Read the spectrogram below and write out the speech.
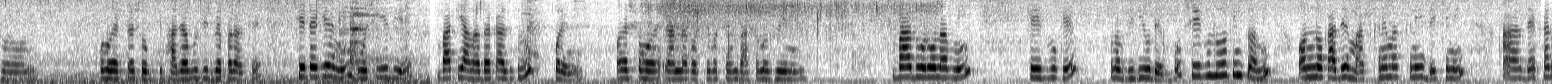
ধরুন, কোনো একটা সবজি ভাজাভুজির ব্যাপার আছে, সেটাকে আমি বসিয়ে দিয়ে বাকি আলাদা কাজগুলো করে নিই। অনেক সময় রান্না করতে করতে আমি বাসনও ধুয়ে নিই। বা ধরুন আমি ফেসবুকে কোনো ভিডিও দেখব, সেগুলোও কিন্তু আমি অন্য কাজের মাঝখানে মাঝখানেই দেখে নিই। আর দেখার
